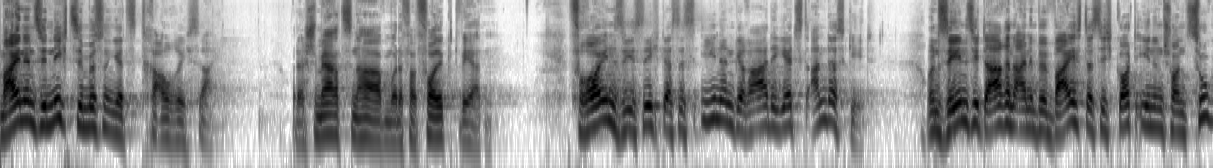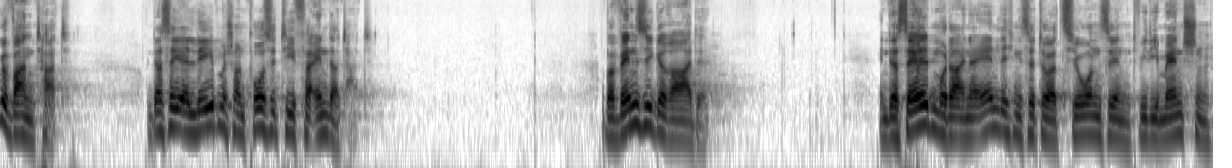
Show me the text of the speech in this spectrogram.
Meinen Sie nicht, Sie müssen jetzt traurig sein oder Schmerzen haben oder verfolgt werden. Freuen Sie sich, dass es Ihnen gerade jetzt anders geht. Und sehen Sie darin einen Beweis, dass sich Gott Ihnen schon zugewandt hat und dass er Ihr Leben schon positiv verändert hat. Aber wenn Sie gerade in derselben oder einer ähnlichen Situation sind wie die Menschen,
